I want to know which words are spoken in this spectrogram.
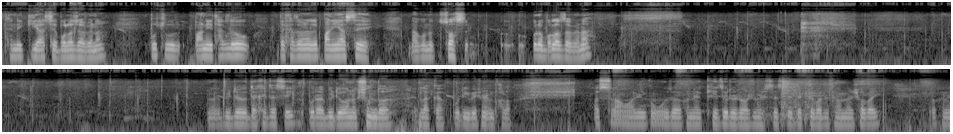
এখানে কি আছে বলা যাবে না। প্রচুর পানি থাকলেও দেখা যাবে না যে পানি আছে, না কোনো কিছু আছে ওরা বলা যাবে না। ভিডিও দেখাইতেছি। পুরো ভিডিও অনেক সুন্দর, এলাকা, পরিবেশ অনেক ভালো। আসসালামু আলাইকুম, ওই ওখানে খেজুরের রস বেচতেছে দেখতে পাচ্ছি আমরা সবাই। ওখানে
